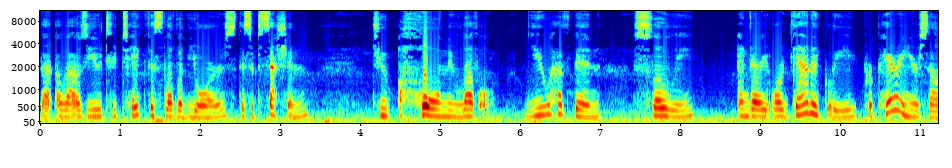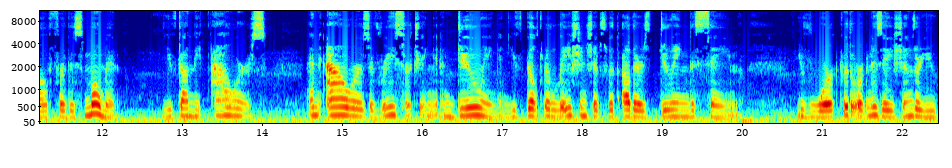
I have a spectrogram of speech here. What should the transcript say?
that allows you to take this love of yours, this obsession, to a whole new level. You have been slowly and very organically preparing yourself for this moment. You've done the hours and hours of researching and doing, and you've built relationships with others doing the same. You've worked with organizations or you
